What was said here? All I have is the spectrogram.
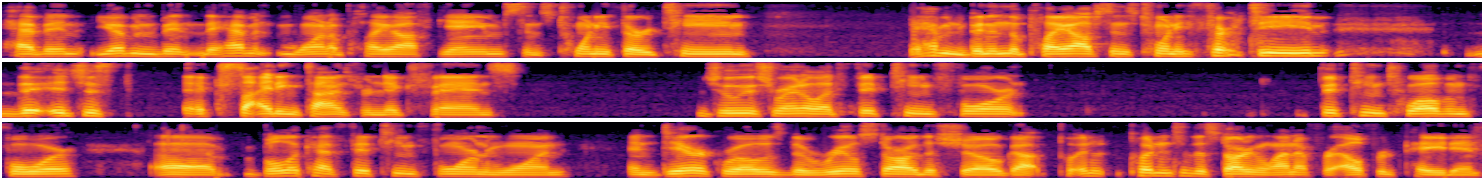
heaven. You haven't been they haven't won a playoff game since 2013. They haven't been in the playoffs since 2013. It's just exciting times for Knicks fans. Julius Randle had 15 4 15 12 and 4. Uh, Bullock had 15 4 and 1 and Derrick Rose, the real star of the show, got put put into the starting lineup for Elfrid Payton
